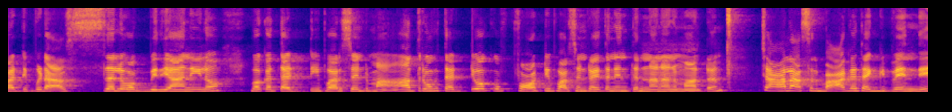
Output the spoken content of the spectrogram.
బట్ ఇప్పుడు అస్సలు ఒక బిర్యానీలో ఒక థర్టీ పర్సెంట్ మాత్రం ఒక థర్టీ ఒక ఫార్టీ పర్సెంట్ అయితే నేను తిన్నాను అనమాట చాలా అసలు బాగా తగ్గిపోయింది.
